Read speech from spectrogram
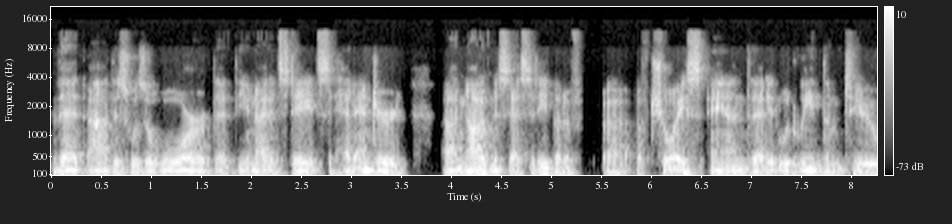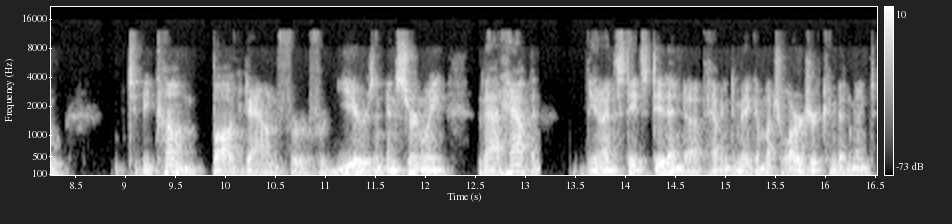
that uh, this was a war that the United States had entered uh, not of necessity but of uh, of choice, and that it would lead them to to become bogged down for for years, and, and certainly that happened. The United States did end up having to make a much larger commitment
